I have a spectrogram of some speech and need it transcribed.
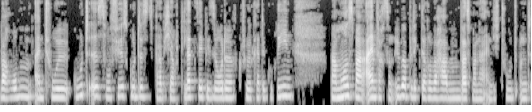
warum ein Tool gut ist, wofür es gut ist. Da habe ich auch die letzte Episode, Tool-Kategorien. Man muss mal einfach so einen Überblick darüber haben, was man da eigentlich tut. Und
